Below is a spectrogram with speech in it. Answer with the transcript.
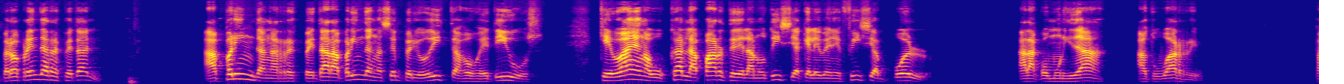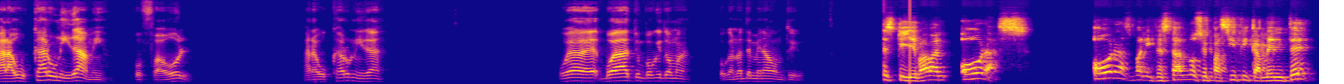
Pero aprende a respetar. Aprendan a respetar, aprendan a ser periodistas objetivos, que vayan a buscar la parte de la noticia que le beneficia al pueblo a la comunidad, a tu barrio, para buscar unidad, mijo, por favor, para buscar unidad. Voy a, voy a darte un poquito más, porque no he terminado contigo. Es que llevaban horas, horas manifestándose pacíficamente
